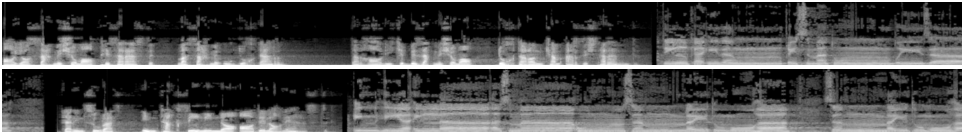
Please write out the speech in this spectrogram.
آیا سهم شما پسر است و سهم او دختر؟ در حالی که به زعم شما دختران کم ارزشترند. تلك إذا قسمة ضيزى. در این صورت این تقسیمی ناعادلانه است. إن هي إلا أسماء سميتموها سميتموها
